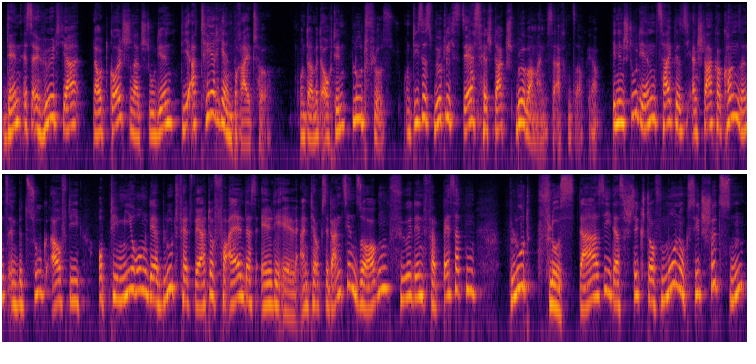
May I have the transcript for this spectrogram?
denn es erhöht ja laut Goldstandard-Studien die Arterienbreite und damit auch den Blutfluss. Und dies ist wirklich sehr, sehr stark spürbar meines Erachtens auch. Ja. In den Studien zeigte sich ein starker Konsens in Bezug auf die Optimierung der Blutfettwerte, vor allem das LDL. Antioxidantien sorgen für den verbesserten Blutfluss, da sie das Stickstoffmonoxid schützen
